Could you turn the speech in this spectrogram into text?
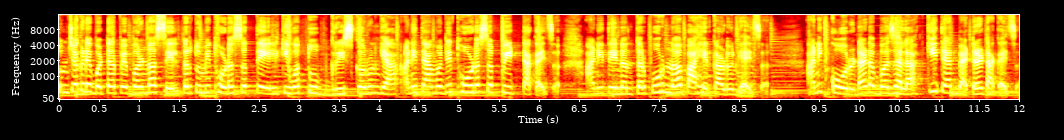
तुमच्याकडे बटर पेपर नसेल तर तुम्ही थोडंसं तेल किंवा तूप ग्रीस करून घ्या आणि त्यामध्ये थोडंसं पीठ टाकायचं आणि ते नंतर पूर्ण बाहेर काढून घ्यायचं. आणि कोरडा डब्बा झाला की त्यात बॅटर टाकायचं.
